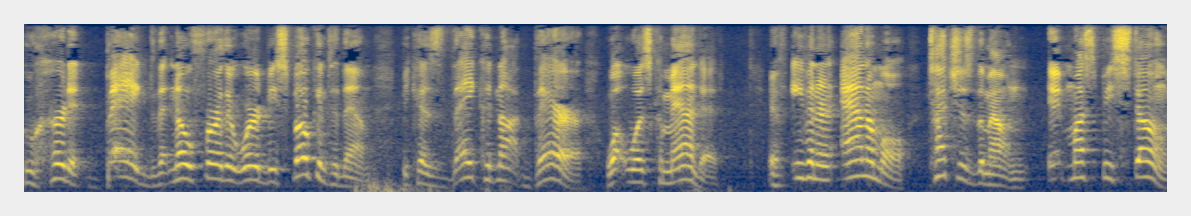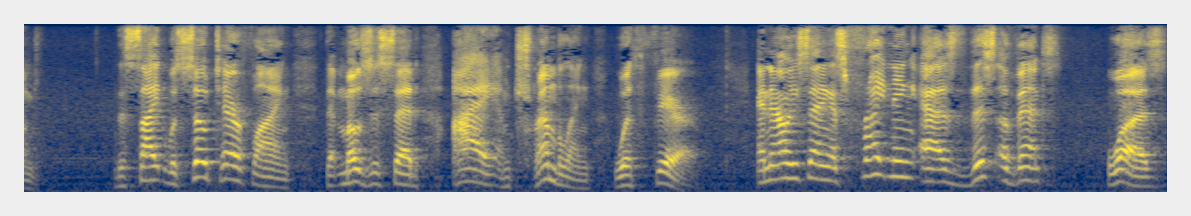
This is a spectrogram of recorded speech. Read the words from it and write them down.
who heard it begged that no further word be spoken to them, because they could not bear what was commanded. If even an animal touches the mountain, it must be stoned. The sight was so terrifying that Moses said, I am trembling with fear. And now he's saying, as frightening as this event was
